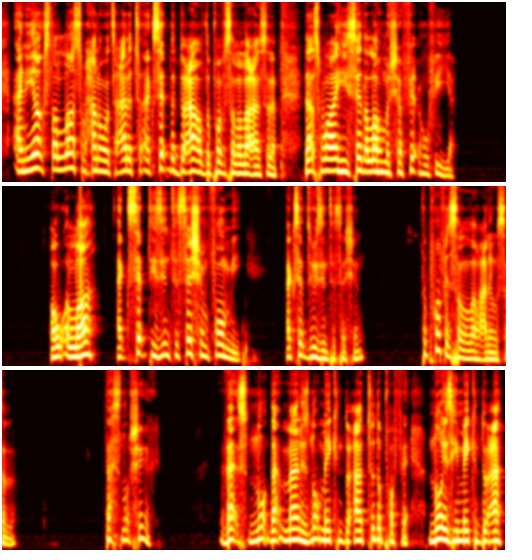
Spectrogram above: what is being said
And he asked Allah subhanahu wa ta'ala to accept the dua of the Prophet sallallahu. That's why he said, Allahumma shafi'hu fiyya. Oh Allah, accept his intercession for me. Accept whose intercession? The Prophet sallallahu alaihi wasallam. That's not shirk. That's not that man is not making dua to the Prophet, nor is he making dua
